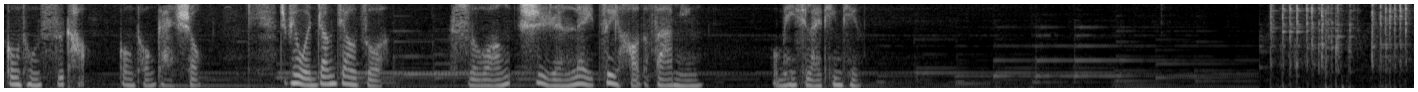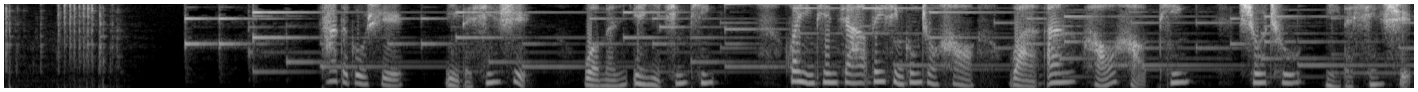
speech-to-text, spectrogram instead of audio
共同思考、共同感受。这篇文章叫做《死亡是人类最好的发明》，我们一起来听听。他的故事，你的心事，我们愿意倾听。欢迎添加微信公众号“晚安好好听”，说出你的心事。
